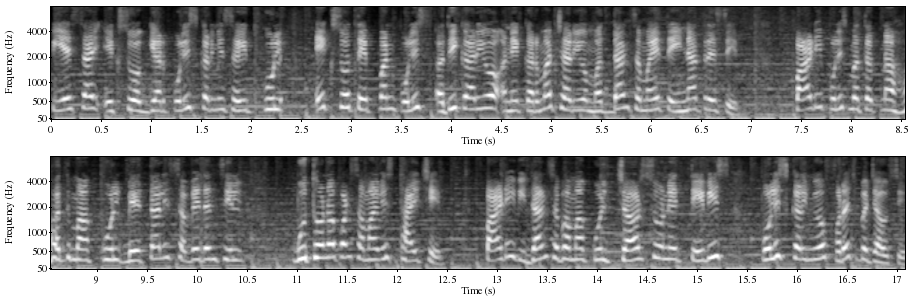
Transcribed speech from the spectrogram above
પીએસઆઈ, એકસો અગિયાર પોલીસ કર્મી સહિત કુલ એકસો ત્રેપન પોલીસ અધિકારીઓ અને કર્મચારીઓ મતદાન સમયે તૈનાત રહેશે. પારડી પોલીસ મથકના હદમાં કુલ બેતાલીસ સંવેદનશીલ બૂથોનો પણ સમાવેશ થાય છે. પારડી વિધાનસભામાં કુલ ચારસો ને ત્રેવીસ પોલીસ કર્મીઓ ફરજ બજાવશે.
